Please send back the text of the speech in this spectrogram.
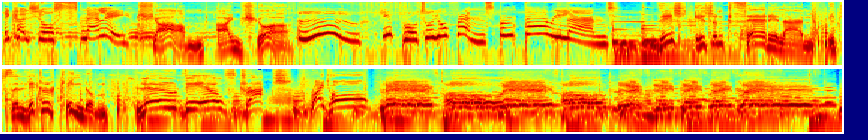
because you're smelly. Charmed, I'm sure. Ooh, you've brought all your friends from fairyland. This isn't fairyland. It's the little kingdom. Load the elf trucks. Right-ho! Lift ho, lift ho, lift, lift, lift, lift, lift.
